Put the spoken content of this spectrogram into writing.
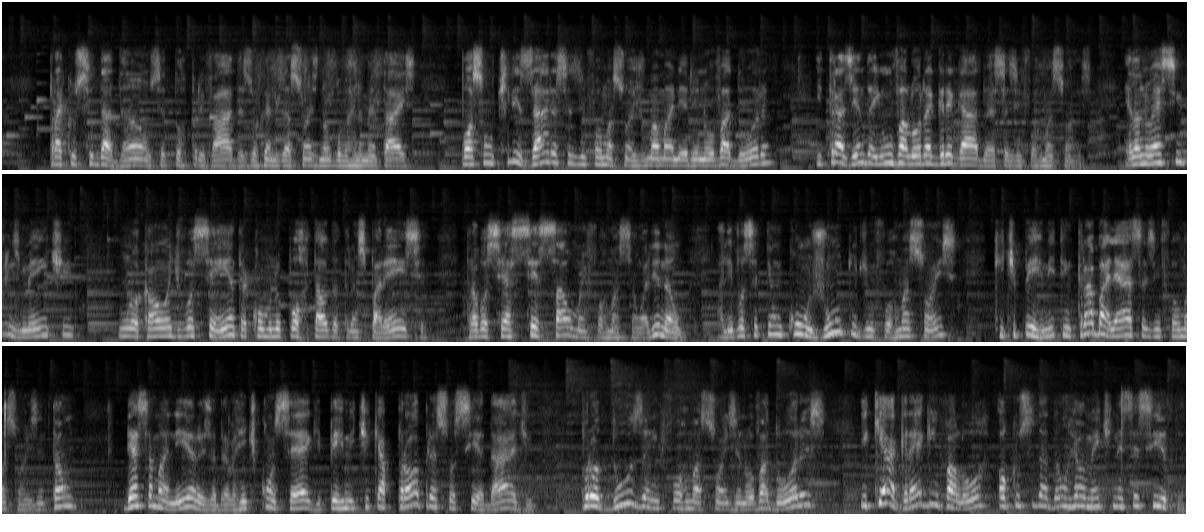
para que o cidadão, o setor privado, as organizações não governamentais possam utilizar essas informações de uma maneira inovadora e trazendo aí um valor agregado a essas informações. Ela não é simplesmente um local onde você entra como no portal da transparência para você acessar uma informação. Ali não. Ali você tem um conjunto de informações que te permitem trabalhar essas informações. Então, Dessa maneira, Isabela, a gente consegue permitir que a própria sociedade produza informações inovadoras e que agreguem valor ao que o cidadão realmente necessita.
